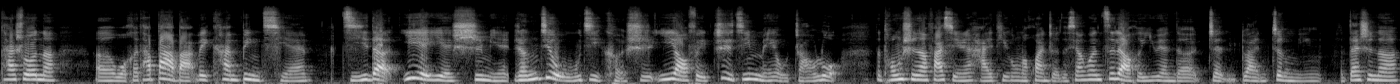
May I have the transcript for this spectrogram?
她说呢，呃，我和他爸爸为看病钱急得夜夜失眠，仍旧无计可施，医药费至今没有着落。那同时呢，发行人还提供了患者的相关资料和医院的诊断证明。但是呢，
